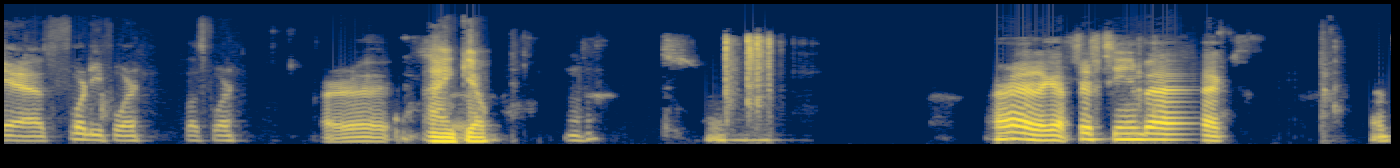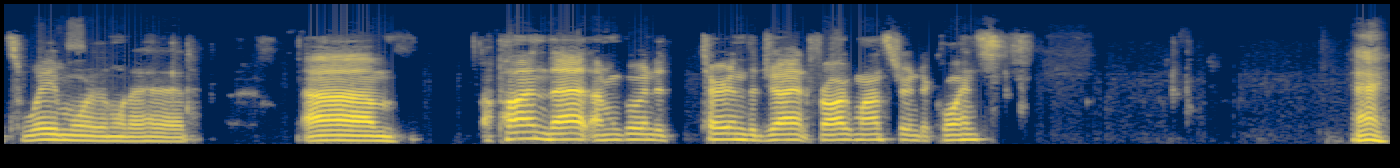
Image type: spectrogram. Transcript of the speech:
Yeah, it's 44 plus four. All right. Thank you. All right, I got 15 back. That's way more than what I had. Um, upon that, I'm going to turn the giant frog monster into coins. Hey.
